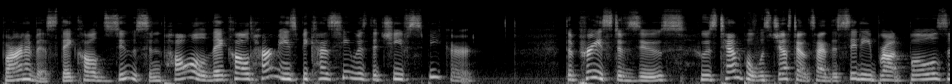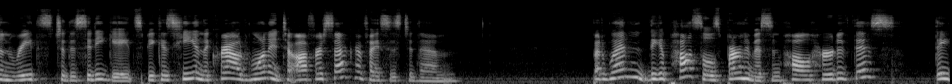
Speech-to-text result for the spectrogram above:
Barnabas they called Zeus, and Paul they called Hermes because he was the chief speaker. The priest of Zeus, whose temple was just outside the city, brought bulls and wreaths to the city gates because he and the crowd wanted to offer sacrifices to them. But when the apostles Barnabas and Paul heard of this, they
